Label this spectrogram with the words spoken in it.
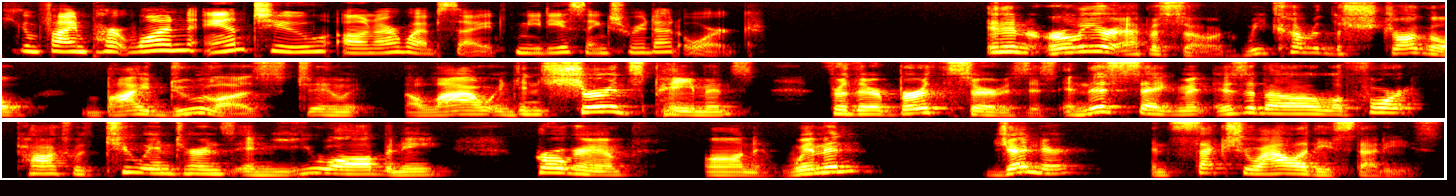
You can find part one and two on our website, mediasanctuary.org. In an earlier episode, we covered the struggle by doulas to allow insurance payments for their birth services. In this segment, Isabella Lafort talks with two interns in UAlbany program on women, gender, and sexuality studies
